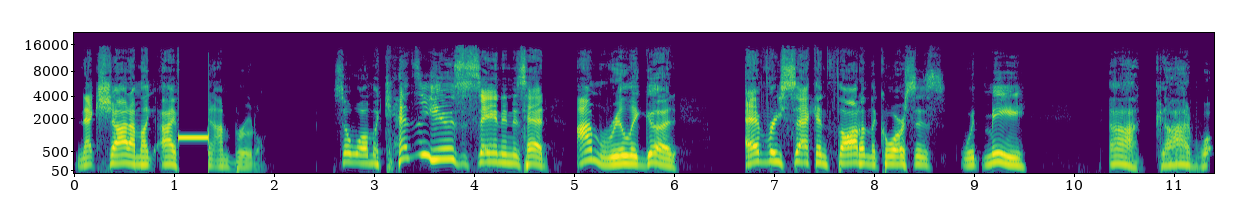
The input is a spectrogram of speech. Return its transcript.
Next shot, I'm like, I I'm brutal. So while Mackenzie Hughes is saying in his head, I'm really good, every second thought on the course is with me, oh God, what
